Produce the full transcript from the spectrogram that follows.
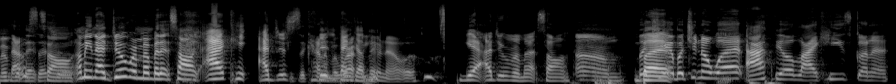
remember That that, song. a- I mean, I do remember that song. I can't. I It's just a kind didn't of think rap, of it. you know. Yeah, I do remember that song. Um, but, But- yeah, but you know what? I feel like he's gonna.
